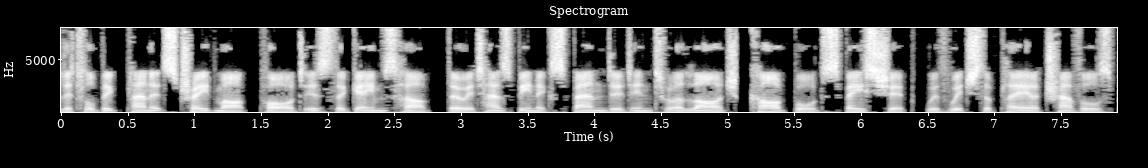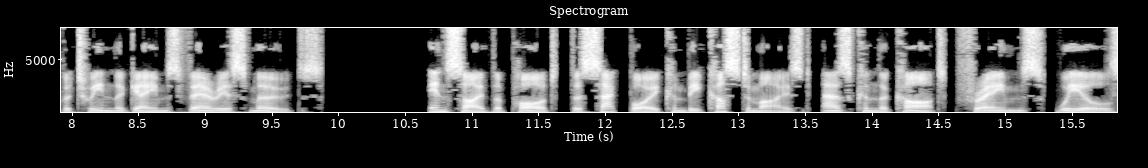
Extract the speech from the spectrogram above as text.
Little Big Planet's trademark pod is the game's hub, though it has been expanded into a large, cardboard spaceship, with which the player travels between the game's various modes. Inside the pod, the Sackboy can be customized, as can the cart, frames, wheels,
